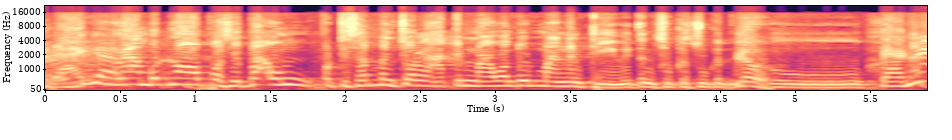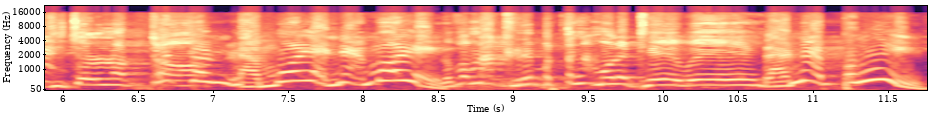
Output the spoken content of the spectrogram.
Lah ya Rambut nopo sih Pak? Wong pedus sampean colaken mawon tuh mangan dhewe ten suket-suket niku. Lah, nek- diculno tok. Tekan lah mulai nek mulai. Lho kok magrib peteng mulai dhewe. Lah nek bengi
